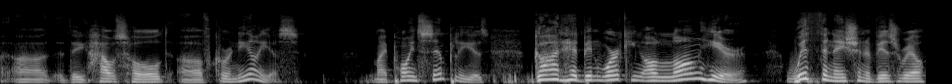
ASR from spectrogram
uh, the household of Cornelius. My point simply is God had been working all along here with the nation of Israel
